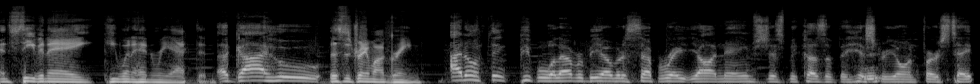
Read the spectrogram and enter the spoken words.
And Stephen A. he went ahead and reacted. a guy who This is Draymond Green. I don't think people will ever be able to separate y'all names just because of the history on first take.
